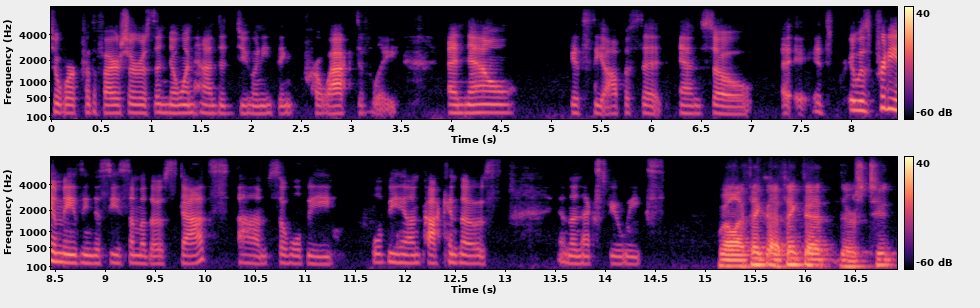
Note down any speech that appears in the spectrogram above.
to work for the fire service and no one had to do anything proactively and now it's the opposite and so it's it was pretty amazing to see some of those stats um, so we'll be we'll be unpacking those in the next few weeks. Well, I think I think that there's two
